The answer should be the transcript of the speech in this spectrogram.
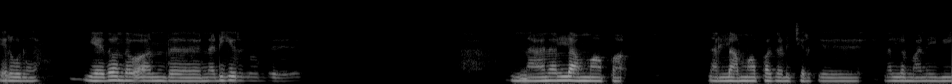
சரி விடுங்க. ஏதோ அந்த அந்த நடிகருக்கு வந்து நான் நல்ல அம்மா, அப்பா. நல்ல அம்மா, அப்பா கிடைச்சிருக்கு. நல்ல மனைவி,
